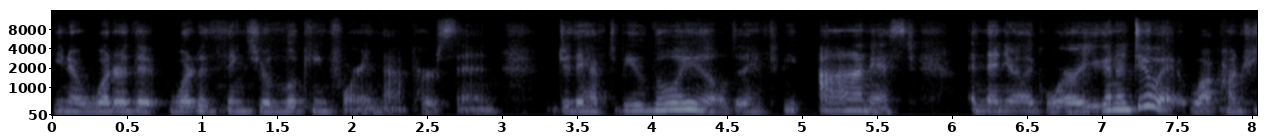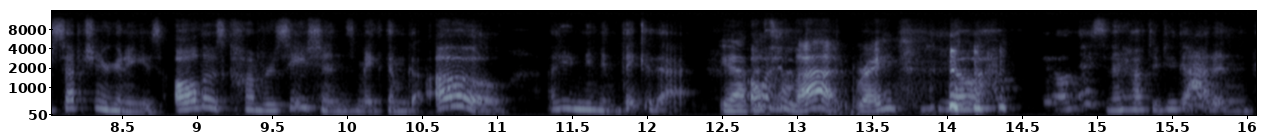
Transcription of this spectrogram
You know what are the what are the things you're looking for in that person? Do they have to be loyal? Do they have to be honest and then you're like where are you going to do it what contraception you're going to use all those conversations make them go oh i didn't even think of that yeah oh, that's oh, a lot to, right you know i have to get on this and i have to do that and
